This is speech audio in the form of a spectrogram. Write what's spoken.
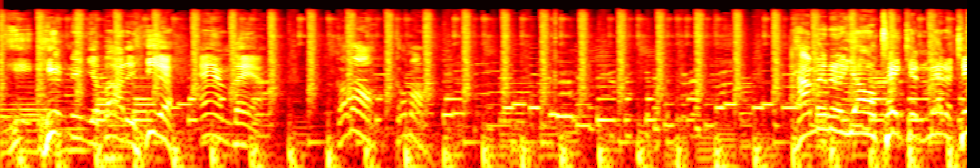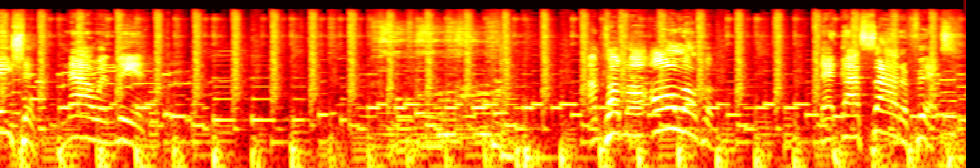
hit, hitting in your body here and there? Come on, come on. How many of y'all taking medication now and then? I'm talking about all of them that got side effects.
